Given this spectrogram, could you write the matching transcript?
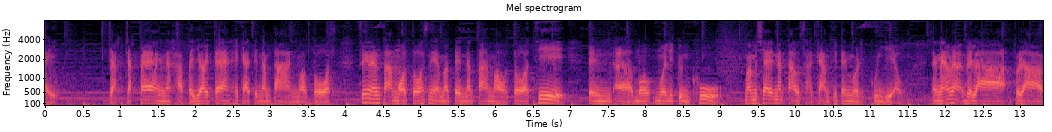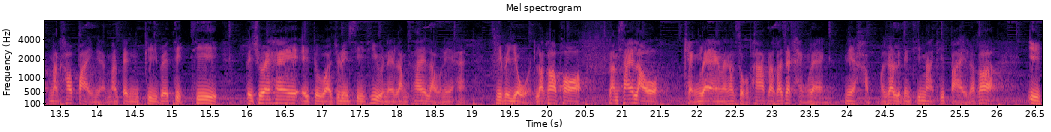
ม์ จากจากแป้งนะครับไปย่อยแป้งให้กลายเป็นน้ำตาลมัลโตส ซึ่งน้ำตาลมัลโตสเนี่ยมันเป็นน้ำตาลมัลโตสที่เป็นเอ่อโมโมเลกุลคู่ มันไม่ใช่น้ำตาลอุตสาหกรรมที่เป็นโมเลกุลเดียว ดังนั้นเนี่ยเวลาเวลามันเข้าไปเนี่ยมันเป็นพรีไบโอติกที่ไปช่วยให้ไอตัวจุลินทรีย์ที่อยู่ในลำไส้เราเนี่ยฮะมีประโยชน์ แล้วก็พอลำไส้เราแข็งแรงนะครับสุขภาพเราก็จะแข็งแรงเนี่ยครับมันก็เลยเป็นที่มาที่ไป แล้วก็อีก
